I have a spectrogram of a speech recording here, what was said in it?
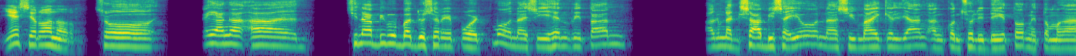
Yes, Your Honor. So, kaya nga, ah, sinabi mo ba doon sa report mo na si Henry Tan ang nagsabi sa iyo na si Michael Yang ang consolidator nitong mga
